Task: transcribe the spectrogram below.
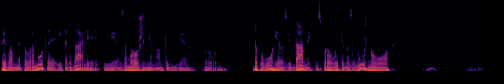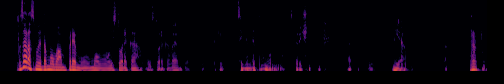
Кримом не повернути і так далі, і замороженням нам тоді допомоги, розвідданих і спроба вийти на залужного. Зараз ми дамо вам пряму мову історика, історика Венца з дуже таким сильним дипломом історичним. Е, Ну, я так жартую.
